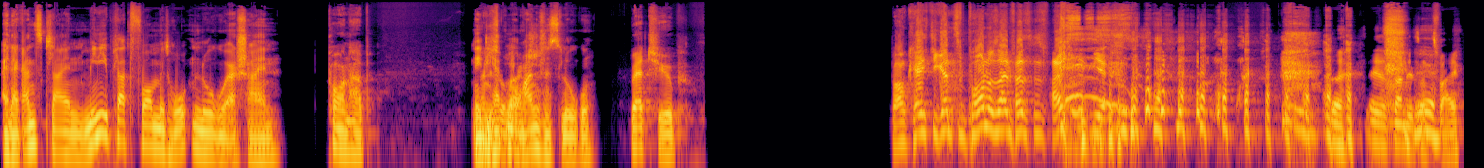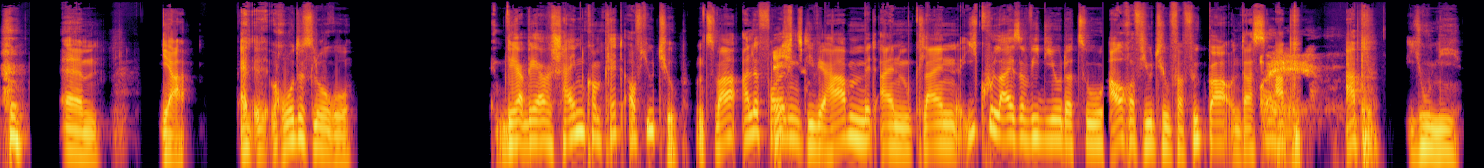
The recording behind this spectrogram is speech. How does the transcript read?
einer ganz kleinen Mini-Plattform mit rotem Logo erscheinen. Pornhub. Nee, Meine die hat ein oranges Logo. RedTube. Warum kenne ich die ganzen Pornoseiten? Was ist falsch mit mir? nee, das waren jetzt nur zwei. Ähm, ja, äh, äh, rotes Logo. Wir, wir erscheinen komplett auf YouTube. Und zwar alle Folgen, Echt? die wir haben, mit einem kleinen Equalizer-Video dazu, auch auf YouTube verfügbar. Und das ab, ab Juni.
